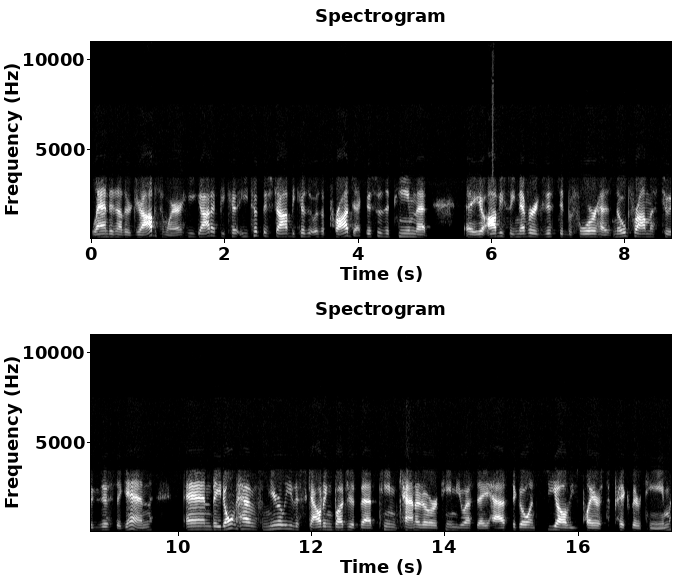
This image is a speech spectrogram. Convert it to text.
land another job somewhere. He got it because he took this job because it was a project. This was a team that uh, you know, obviously never existed before, has no promise to exist again, and they don't have nearly the scouting budget that Team Canada or Team USA has to go and see all these players to pick their team.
